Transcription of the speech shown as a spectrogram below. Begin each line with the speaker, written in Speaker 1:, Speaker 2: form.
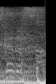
Speaker 1: to the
